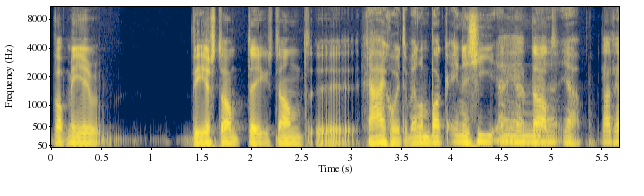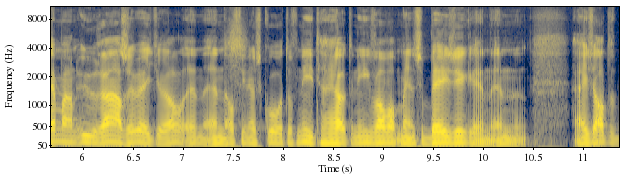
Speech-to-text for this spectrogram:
wat meer weerstand, tegenstand. eh, Ja, hij gooit er wel een bak energie. En, ja, dat. eh, ja. laat hem maar een uur razen, weet je wel. En, en of hij nou scoort of niet, hij houdt in ieder geval wat mensen bezig. En, en hij is altijd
